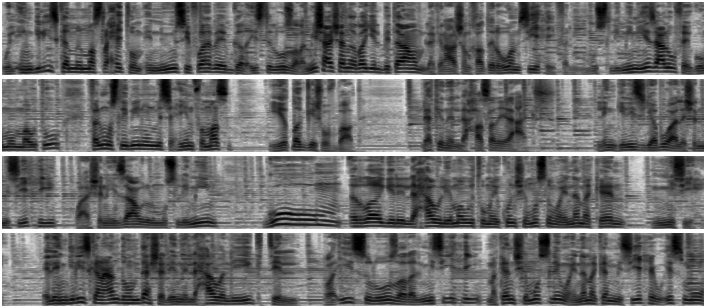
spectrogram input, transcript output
والإنجليز كان من مصلحتهم إنه يوسف وهبة يبقى رئيس الوزراء مش عشان الراجل بتاعهم لكن عشان خاطر هو مسيحي فالمسلمين يزعلوا فيقوموا موتوه فالمسلمين والمسيحيين في مصر يطقشوا في بعض. لكن اللي حصل العكس الإنجليز جابوه علشان مسيحي وعشان يزعلوا المسلمين قوم الراجل اللي حاول يموته ما يكونش مسلم وإنما كان مسيحي. الإنجليز كان عندهم دهشة لأن اللي حاول يقتل رئيس الوزراء المسيحي ما كانش مسلم وإنما كان مسيحي واسمه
